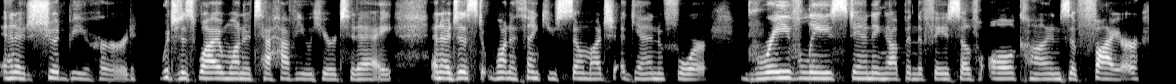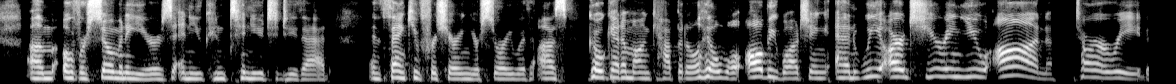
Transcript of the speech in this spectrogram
and it should be heard which is why I wanted to have you here today. And I just want to thank you so much again for bravely standing up in the face of all kinds of fire um, over so many years. And you continue to do that. And thank you for sharing your story with us. Go get him on Capitol Hill. We'll all be watching, and we are cheering you on, Tara Reade.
